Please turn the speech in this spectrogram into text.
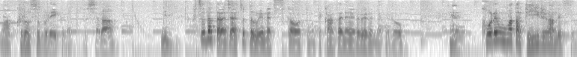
まあ、クロスブレイクだったとしたら、うん。普通だったら、じゃあちょっと上のやつ使おうと思って簡単に選べるんだけど、うん。これもまたリールなんですよ。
